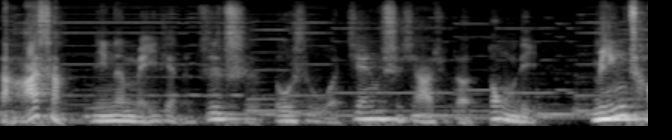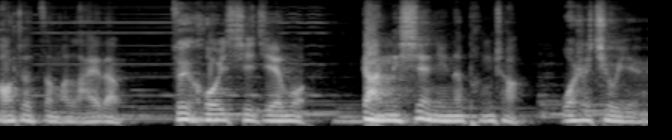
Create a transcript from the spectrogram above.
打赏。您的每一点的支持都是我坚持下去的动力。明朝是怎么来的？最后一期节目，感谢您的捧场，我是秋爷。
